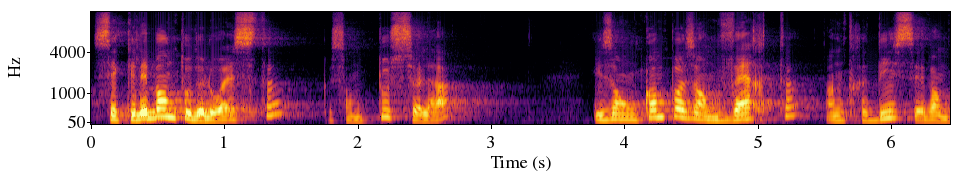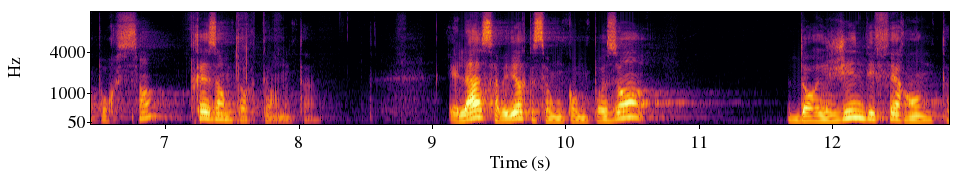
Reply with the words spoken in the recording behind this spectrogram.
c'est que les bantous de l'Ouest, que sont tous ceux-là, ils ont une composante verte entre 10 et 20% très importante. Et là, ça veut dire que c'est un composant d'origine différente.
